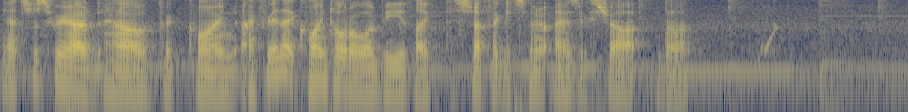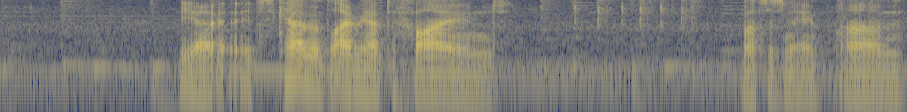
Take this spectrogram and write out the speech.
Yeah, it's just weird how, how the coin... I fear that coin total would be like the stuff I could spend at Isaac's shop, but... Yeah, it's kind of implied we have to find... What's his name? Um...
